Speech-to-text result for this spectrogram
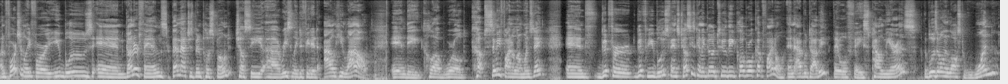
Unfortunately for you Blues and Gunner fans, that match has been postponed. Chelsea uh, recently defeated Al Hilal in the Club World Cup semifinal on Wednesday, and good for good for you Blues fans. Chelsea's going to go to the Club World Cup final in Abu Dhabi. They will face Palmeiras. The Blues have only lost one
